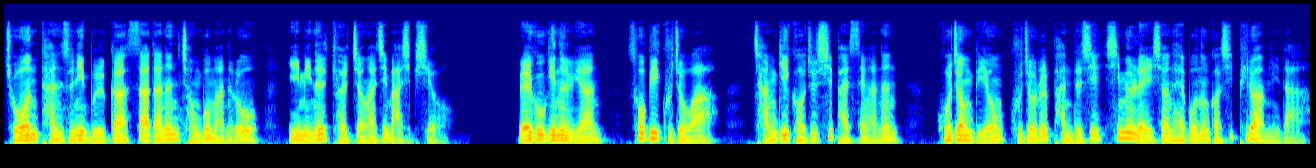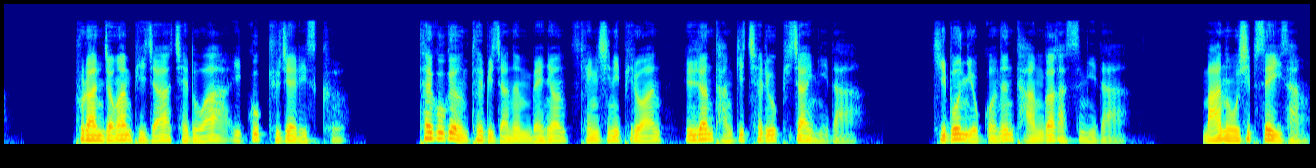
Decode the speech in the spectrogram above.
조언 단순히 물가 싸다는 정보만으로 이민을 결정하지 마십시오. 외국인을 위한 소비 구조와 장기 거주 시 발생하는 고정비용 구조를 반드시 시뮬레이션 해보는 것이 필요합니다. 불안정한 비자 제도와 입국 규제 리스크. 태국의 은퇴 비자는 매년 갱신이 필요한 1년 단기 체류 비자입니다. 기본 요건은 다음과 같습니다. 만 50세 이상.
